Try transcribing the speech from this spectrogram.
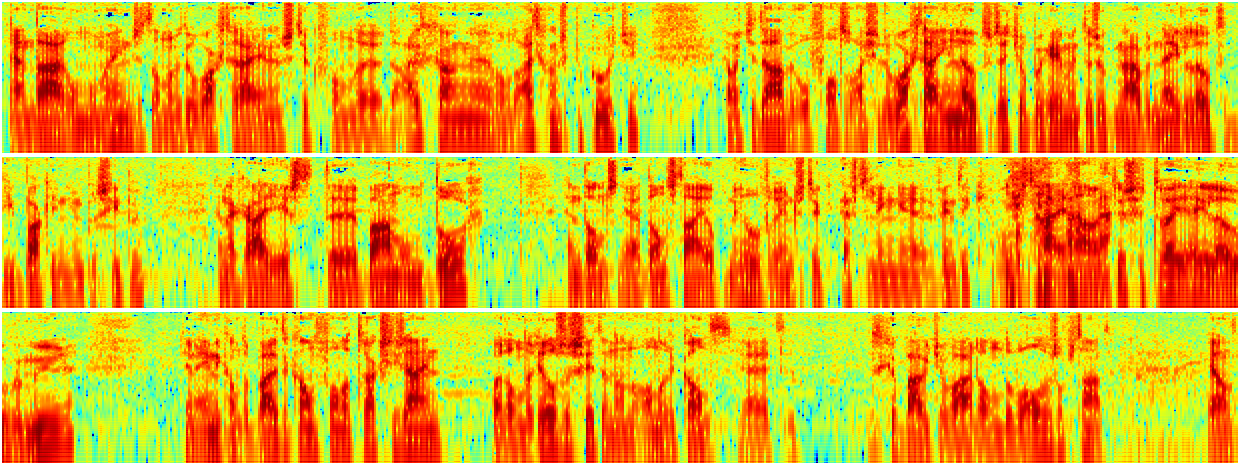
Ja, en daar rondomheen zit dan nog de wachtrij en een stuk van de, de uitgang, van het uitgangsparcoursje. En wat je daarbij opvalt is als je de wachtrij inloopt, is dat je op een gegeven moment dus ook naar beneden loopt die bak in in principe. En dan ga je eerst de baan onderdoor. En dan, ja, dan sta je op een heel vreemd stuk Efteling, eh, vind ik. Want dan sta je namelijk tussen twee hele hoge muren. Die aan de ene kant de buitenkant van de attractie zijn, waar dan de rails zitten. En aan de andere kant ja, het, het gebouwtje waar dan de walvis op staat. Ja, want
